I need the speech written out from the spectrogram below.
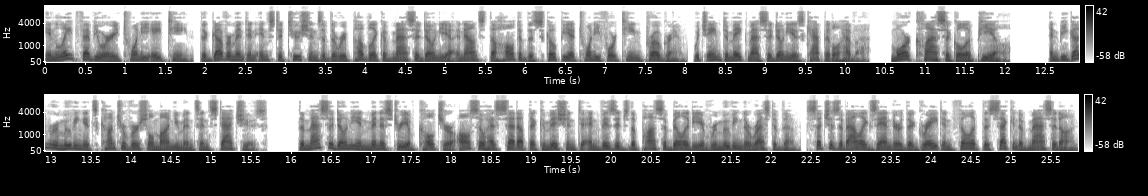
In late February 2018, the government and institutions of the Republic of Macedonia announced the halt of the Skopje 2014 program, which aimed to make Macedonia's capital have a more classical appeal, and begun removing its controversial monuments and statues. The Macedonian Ministry of Culture also has set up a commission to envisage the possibility of removing the rest of them, such as of Alexander the Great and Philip II of Macedon.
